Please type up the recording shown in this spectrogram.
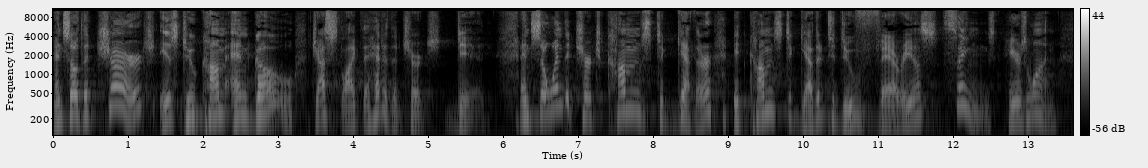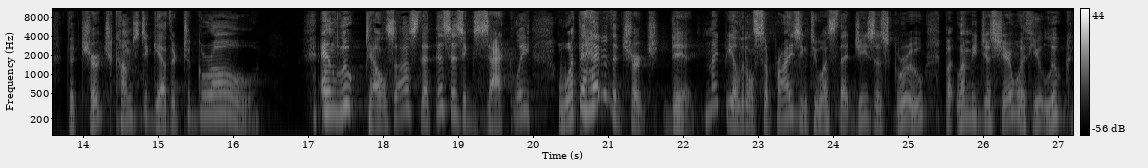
And so the church is to come and go, just like the head of the church did. And so when the church comes together, it comes together to do various things. Here's one the church comes together to grow. And Luke tells us that this is exactly what the head of the church did. It might be a little surprising to us that Jesus grew, but let me just share with you Luke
